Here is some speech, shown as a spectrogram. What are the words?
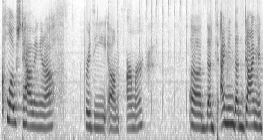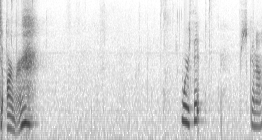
close to having enough for the um, armor. Uh, the, I mean the diamond armor. Worth it. Just gonna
